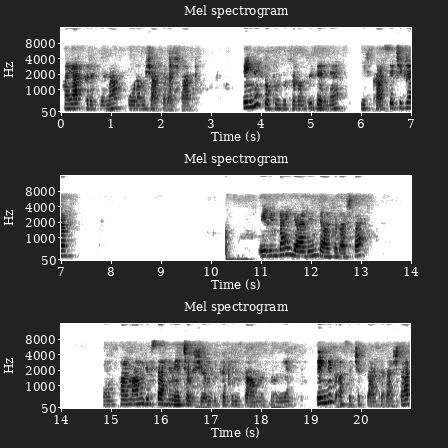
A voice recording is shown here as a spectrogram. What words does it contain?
hayal kırıklığına uğramış arkadaşlar. Değnek dokuzlusunun üzerine bir kart seçeceğim. Elimden geldiğince arkadaşlar parmağımı göstermemeye çalışıyorum dikkatiniz dağılmasın diye. Değnek ası çıktı arkadaşlar.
